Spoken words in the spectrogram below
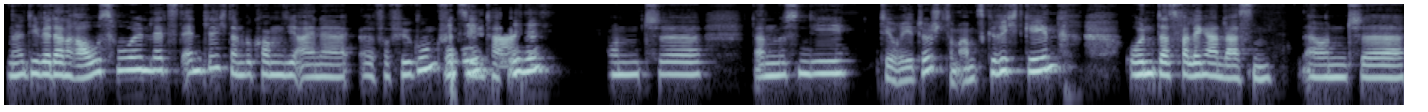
Ne, die wir dann rausholen letztendlich, dann bekommen die eine äh, Verfügung für mhm. zehn Tage mhm. und äh, dann müssen die theoretisch zum Amtsgericht gehen und das verlängern lassen. Und äh,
